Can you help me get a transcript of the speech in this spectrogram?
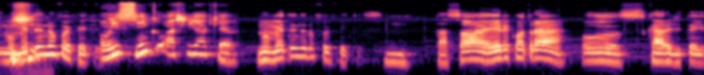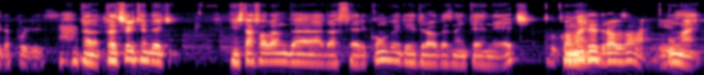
no momento ainda não foi feito isso. ou em cinco, eu acho que já quebra. No momento ainda não foi feito isso. Hum. Tá só ele contra os caras de TI da polícia. Tá, então deixa eu entender aqui. A gente tá falando da, da série Como Vender Drogas na Internet, Como vender drogas online. Isso. online.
